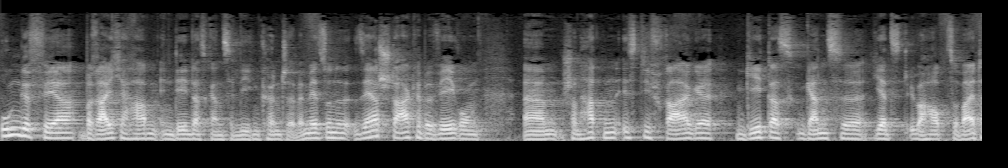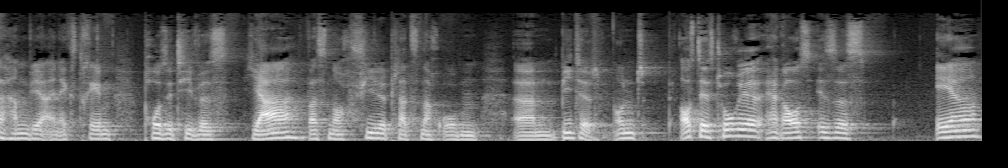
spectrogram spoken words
ungefähr Bereiche haben, in denen das Ganze liegen könnte. Wenn wir jetzt so eine sehr starke Bewegung ähm, schon hatten, ist die Frage, geht das Ganze jetzt überhaupt so weiter? Haben wir ein extrem positives Ja, was noch viel Platz nach oben ähm, bietet? Und aus der Historie heraus ist es eher,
